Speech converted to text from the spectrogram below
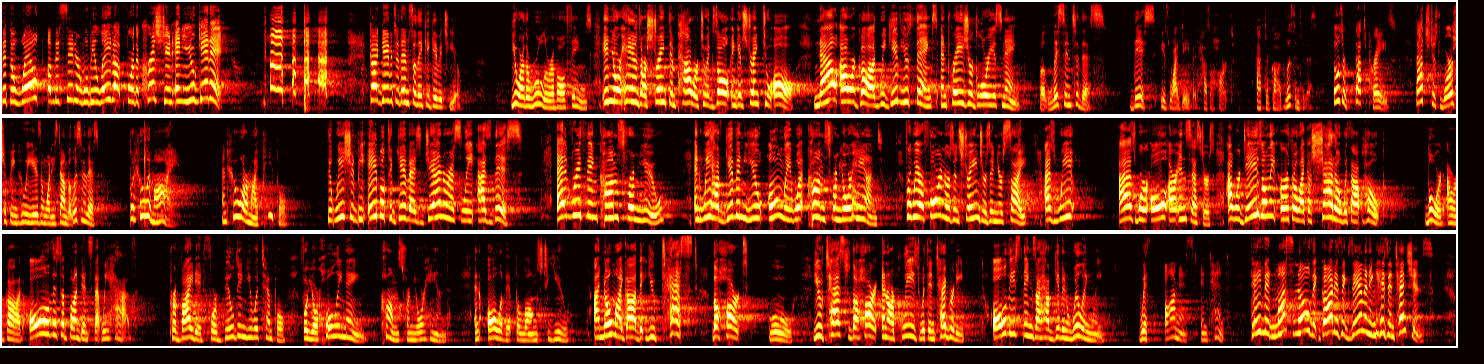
that the wealth of the sinner will be laid up for the Christian and you get it. God gave it to them so they could give it to you. You are the ruler of all things. In your hands are strength and power to exalt and give strength to all. Now, our God, we give you thanks and praise your glorious name. But listen to this. This is why David has a heart after God. Listen to this. Those are that's praise. That's just worshiping who he is and what he's done. But listen to this. But who am I? And who are my people? That we should be able to give as generously as this. Everything comes from you, and we have given you only what comes from your hand. For we are foreigners and strangers in your sight, as we as were all our ancestors. Our days on the earth are like a shadow without hope. Lord, our God, all this abundance that we have provided for building you a temple for your holy name comes from your hand, and all of it belongs to you. I know, my God, that you test the heart. Ooh. You test the heart and are pleased with integrity. All these things I have given willingly with honest intent. David must know that God is examining his intentions.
